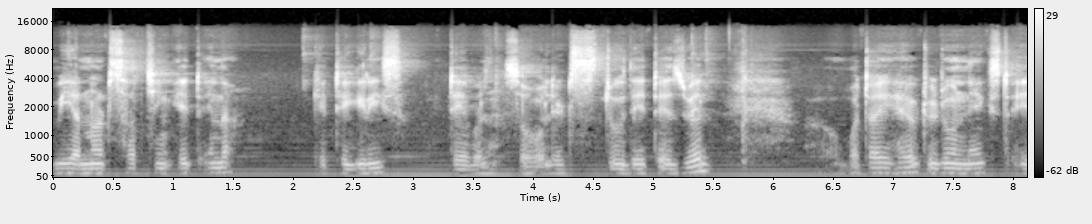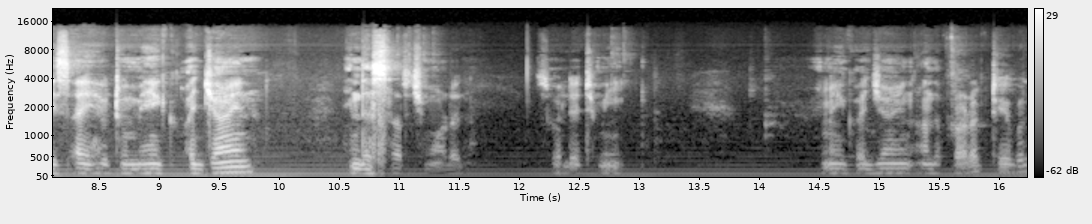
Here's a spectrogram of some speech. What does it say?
we are not searching it in the categories table. So let's do that as well. Uh, what I have to do next is I have to make a join in the search model. So let me make a join on the product table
